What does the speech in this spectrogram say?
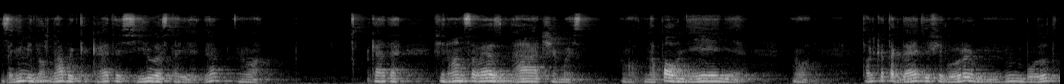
За ними должна быть какая-то сила стоять, да? Вот. Какая-то финансовая значимость, вот, наполнение. Вот. Только тогда эти фигуры будут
